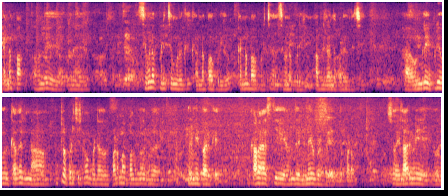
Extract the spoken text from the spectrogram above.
கண்ணப்பா வந்து ஒரு சிவனை பிடிச்சவங்களுக்கு கண்ணப்பா பிடிக்கும் கண்ணப்பா பிடிச்சா சிவனை பிடிக்கும். அப்படி தான் அந்த படம் இருந்துச்சு. உண்மையிலே இப்படி ஒரு கதை நான் புக்கில் படிச்சிருக்கோம் பட் அது ஒரு படமாக பார்க்கும்போது ரொம்ப பெருமைப்பாக இருக்குது காளஹஸ்தியை வந்து நினைவுபடுத்துது இந்த படம். ஸோ எல்லாருமே ஒரு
